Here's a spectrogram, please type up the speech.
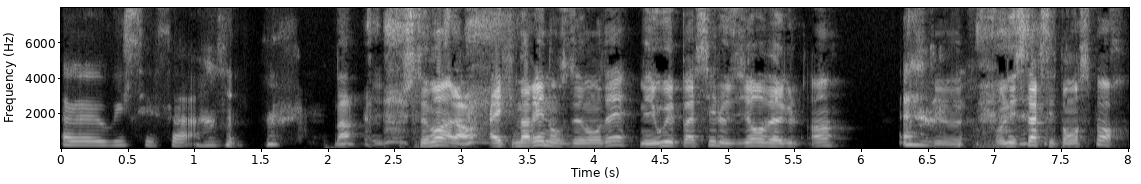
Oui, c'est ça. bah justement, alors avec Marine, on se demandait, mais où est passé le 0,1 Parce que on espère que c'est pas en sport.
